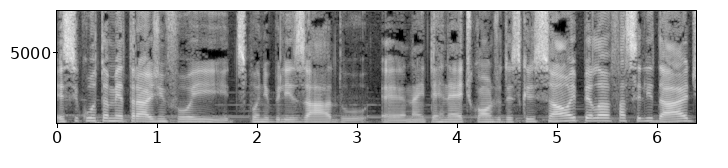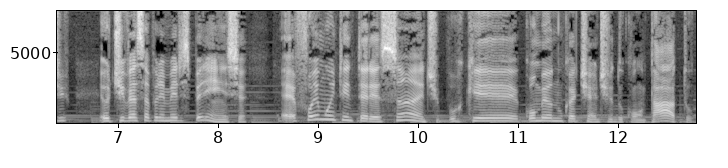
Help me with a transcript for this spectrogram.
Esse curta-metragem foi disponibilizado é, na internet com audiodescrição e pela facilidade eu tive essa primeira experiência. É, foi muito interessante porque, como eu nunca tinha tido contato,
